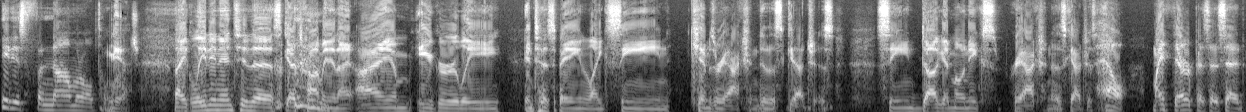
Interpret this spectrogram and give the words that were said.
it is phenomenal to watch. Yeah. Like leading into the sketch comedy tonight, I am eagerly anticipating like seeing Kim's reaction to the sketches, seeing Doug and Monique's reaction to the sketches. Hell, my therapist has said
